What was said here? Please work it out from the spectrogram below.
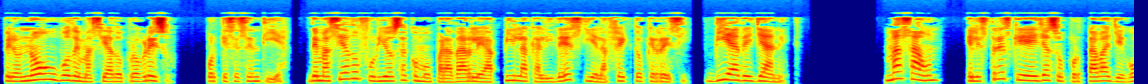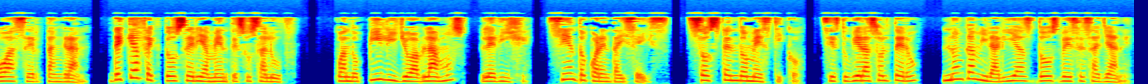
Pero no hubo demasiado progreso, porque se sentía demasiado furiosa como para darle a Pi la calidez y el afecto que recibía de Janet. Más aún, el estrés que ella soportaba llegó a ser tan gran, de que afectó seriamente su salud. Cuando Pil y yo hablamos, le dije, 146, sostén doméstico, si estuviera soltero, nunca mirarías dos veces a Janet.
